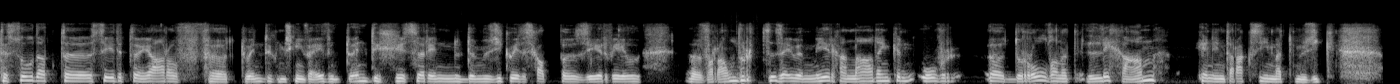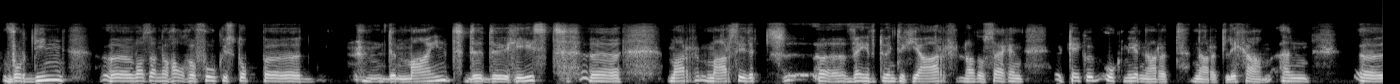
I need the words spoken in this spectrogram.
het is zo dat uh, sedert een jaar of uh, 20, misschien 25, is er in de muziekwetenschap uh, zeer veel veranderd. Zijn we meer gaan nadenken over de rol van het lichaam in interactie met muziek. Voordien was dat nogal gefocust op de mind, de, de geest. Uh, maar, maar sinds uh, 25 jaar, laten we zeggen, kijken we ook meer naar het, naar het lichaam. En uh,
